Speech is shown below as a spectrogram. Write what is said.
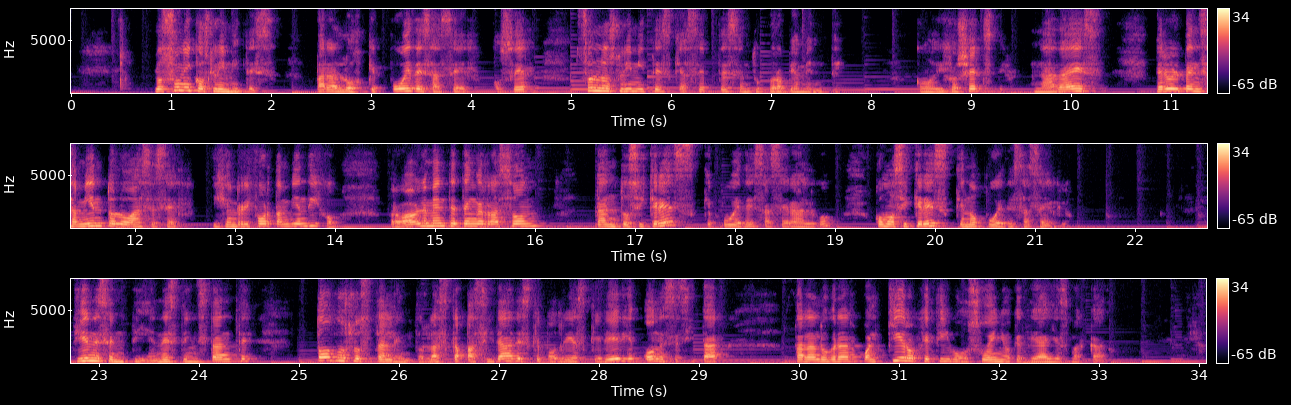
Los únicos límites para los que puedes hacer o ser son los límites que aceptes en tu propia mente. Como dijo Shakespeare, nada es, pero el pensamiento lo hace ser. Y Henry Ford también dijo, probablemente tengas razón tanto si crees que puedes hacer algo como si crees que no puedes hacerlo. Tienes en ti en este instante todos los talentos, las capacidades que podrías querer o necesitar para lograr cualquier objetivo o sueño que te hayas marcado.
